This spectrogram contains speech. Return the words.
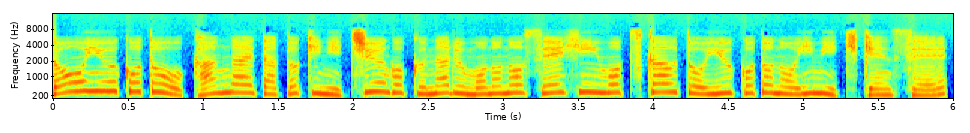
そういうことを考えた時に中国なるものの製品を使うということの意味危険性。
